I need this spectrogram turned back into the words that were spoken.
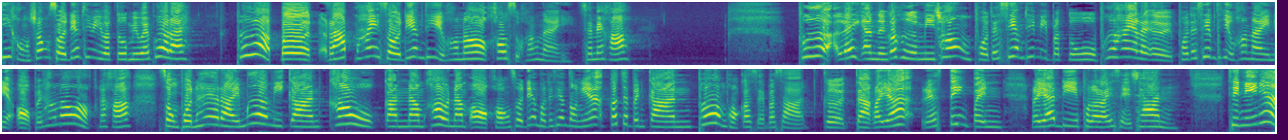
ที่ของช่องโซเดียมที่มีประตูมีไว้เพื่ออะไร เพื่อเปิดรับให้โซเดียมที่อยู่ข้างนอกเข้าสู่ข้างในใช่ไหมคะ เพื่อและอีกอันหนึ่งก็คือมีช่องโพแทสเซียมที่มีประตูเพื่อให้อะไรเอ่ยโพแทสเซียมที่อยู่ข้างในเนี่ยออกไปข้างนอกนะคะ ส่งผลให้อะไรเมื่อมีการเข้าการนำเข้านำออกของโซเดียมโพแทสเซียมตรงนี้ก็จะเป็นการเพิ่มของกระแสประสาทเกิดจากระยะ resting เป็นระยะ depolarization ทีนี้เนี่ย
